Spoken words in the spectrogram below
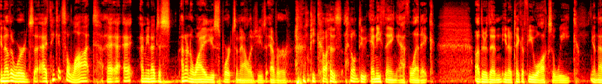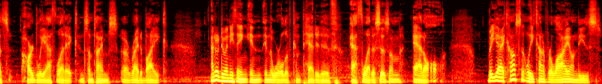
In other words, I think it's a lot. I, I, I mean, I just, I don't know why I use sports analogies ever because I don't do anything athletic other than, you know, take a few walks a week and that's hardly athletic, and sometimes uh, ride a bike. I don't do anything in, in the world of competitive athleticism at all. But yeah, I constantly kind of rely on these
